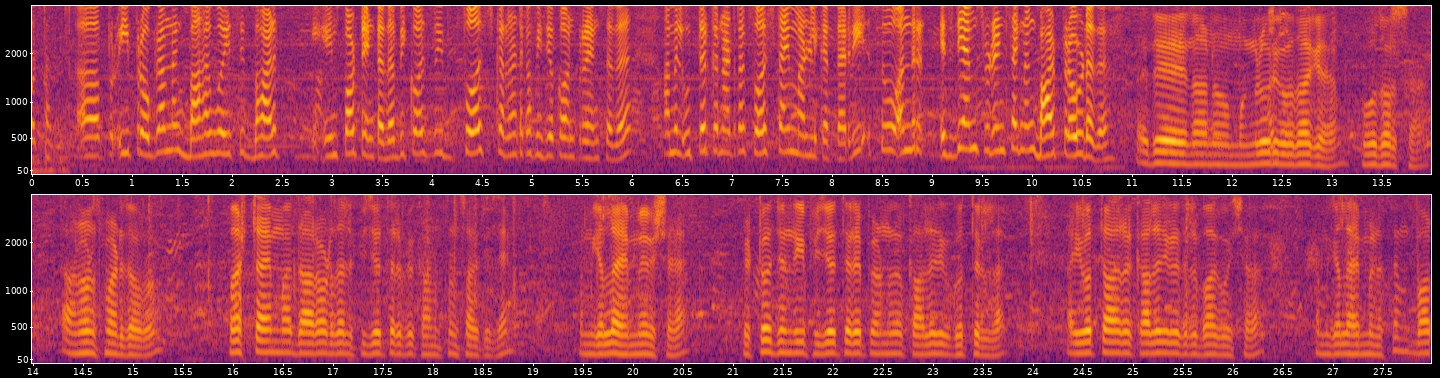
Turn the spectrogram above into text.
ಗೊತ್ತಾಗುತ್ತೆ. ಈ ಪ್ರೋಗ್ರಾಮ್ನಾಗ ಭಾಗವಹಿಸಿದ್ದು ಭಾಳ ಇಂಪಾರ್ಟೆಂಟ್ ಅದ ಬಿಕಾಸ್ ಇದು ಫಸ್ಟ್ ಕರ್ನಾಟಕ ಫಿಸಿಯೋ ಕಾನ್ಫರೆನ್ಸ್ ಅದ. ಆಮೇಲೆ ಉತ್ತರ ಕರ್ನಾಟಕದಾಗ ಫಸ್ಟ್ ಟೈಮ್ ಮಾಡ್ಲಿಕ್ಕತ್ತಾರ ರೀ ಸೊ ಅಂದ್ರೆ ಎಸ್ ಡಿ ಎಂ ಸ್ಟೂಡೆಂಟ್ಸಾಗಿ ನಂಗೆ ಭಾಳ ಪ್ರೌಡ್ ಅದ. ಅದೇ ನಾನು ಮಂಗಳೂರಿಗೆ ಹೋದಾಗ ಹೋದ ವರ್ಷ ಅನೌನ್ಸ್ ಮಾಡಿದವರು. ಫಸ್ಟ್ ಟೈಮ್ ಧಾರವಾಡದಲ್ಲಿ ಫಿಸಿಯೋಥೆರಪಿ ಕಾನ್ಫರೆನ್ಸ್ ಆಗ್ತಿದೆ. ನಮಗೆಲ್ಲ ಹೆಮ್ಮೆ ವಿಷಯ. ಎಷ್ಟೋ ಜನರಿಗೆ ಫಿಸಿಯೋಥೆರಪಿ ಅನ್ನೋದು ಕಾಲೇಜಿಗೆ ಗೊತ್ತಿರಲಿಲ್ಲ ಐವತ್ತಾರು ಕಾಲೇಜುಗಳು ಇದರಲ್ಲಿ ಭಾಗವಹಿಸ್ಯಾವ. ನಮಗೆಲ್ಲ ಹೆಮ್ಮೆ ಅನ್ನಿಸ್ತು ಭಾಳ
